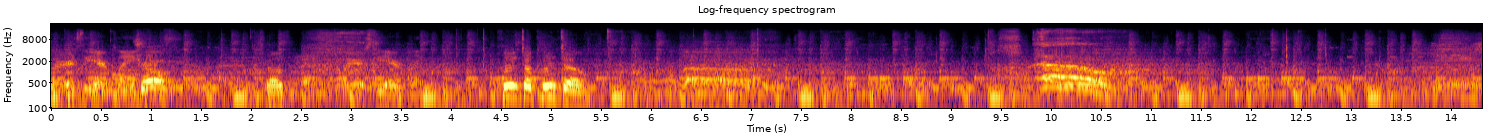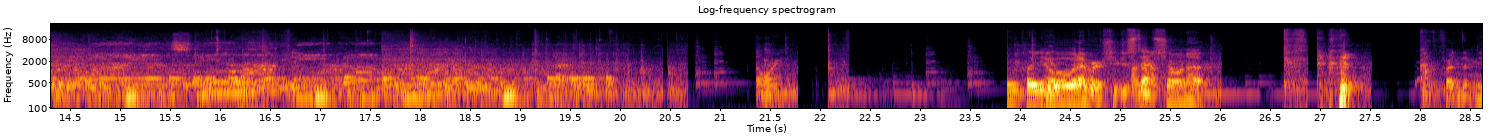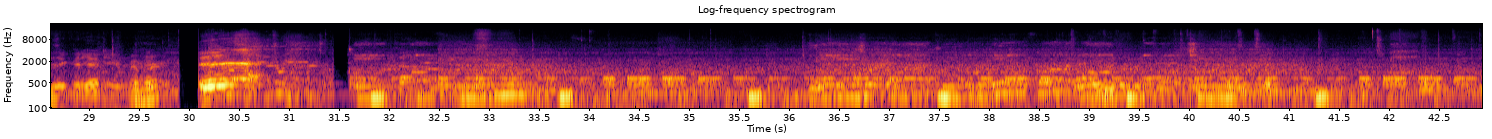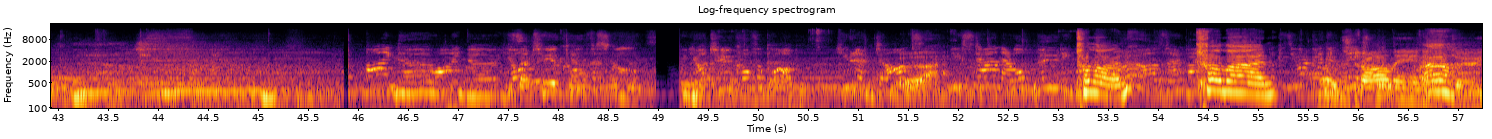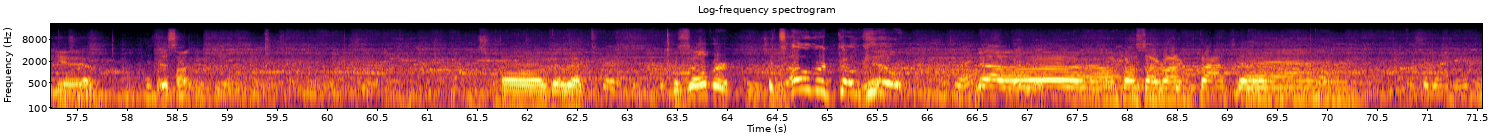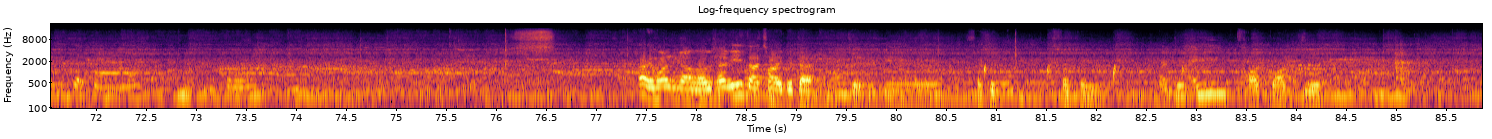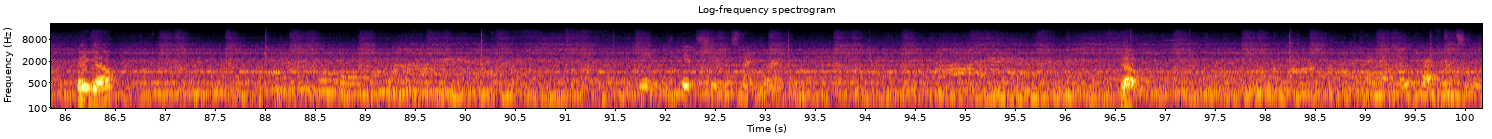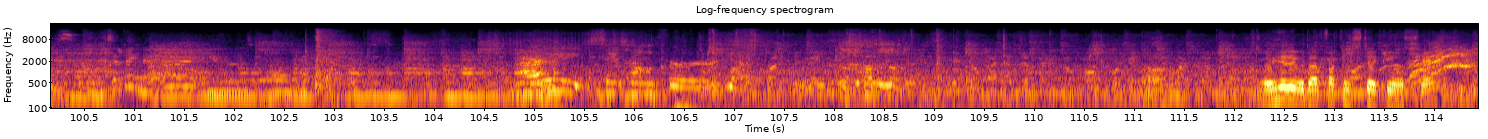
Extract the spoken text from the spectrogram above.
Where's the airplane? Troph. Stroke. Where's the airplane? Punto punto. Hello. Don't worry. Can you play it Yeah, again? well, whatever. She just Oh, stopped no. showing up. For the music video, do you remember? I know, I know. You're too cool for school. You're too cool for pop. You don't dance. You stand there all moody. Come on. Girls don't like Come on! Because you act like a bitch. Crawling Ah. after you. This song is Oh, get wrecked. It's over. It's over, Goku! What? No! I'm supposed to rock button. You said I did the piano. I didn't want to get on those heavy, that's why I did that. Fucking, fucking, cock block you. There you go. Dip shooting sniper rifle. Yep. I have no preferences. Except they never use um, I save home for, you know. So hit it with that fucking stick, you'll sweat.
